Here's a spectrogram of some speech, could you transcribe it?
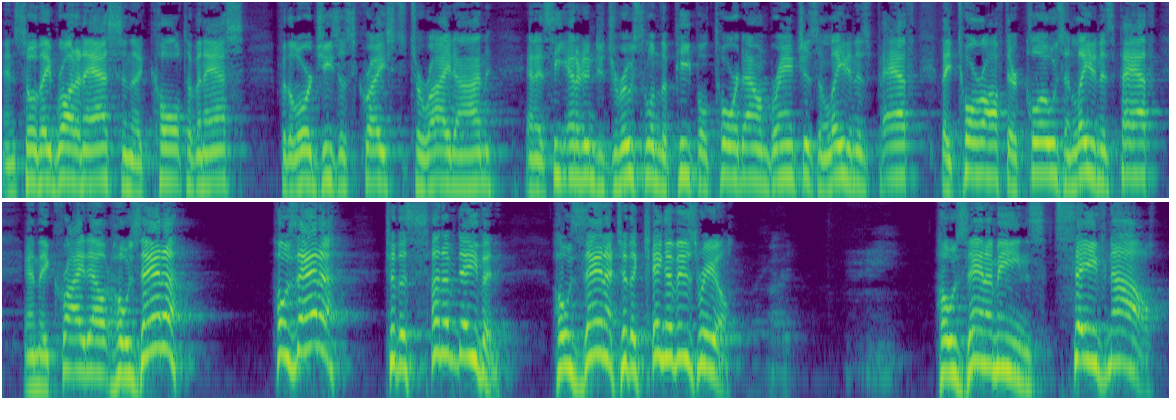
And so they brought an ass and a colt of an ass for the Lord Jesus Christ to ride on. And as he entered into Jerusalem, the people tore down branches and laid in his path. They tore off their clothes and laid in his path. And they cried out, Hosanna! Hosanna to the son of David! Hosanna to the king of Israel! Hosanna means save now.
